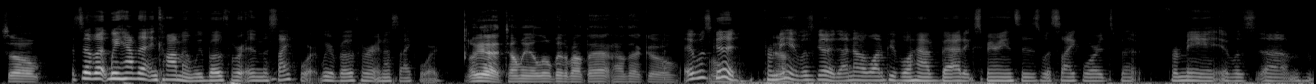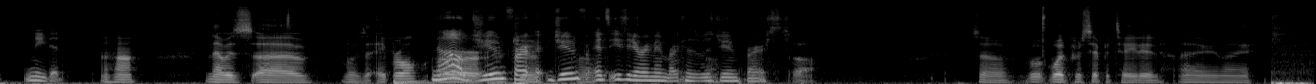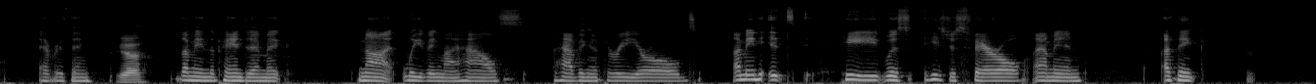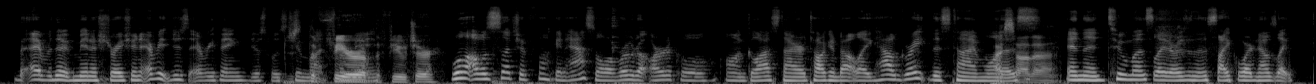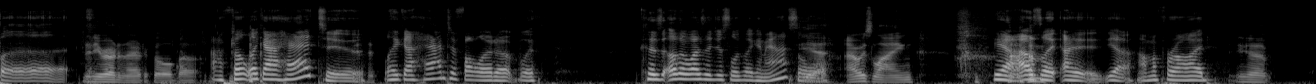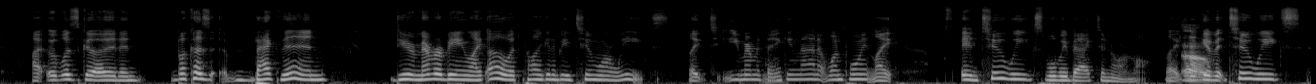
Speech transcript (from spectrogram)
So. So that we have that in common. We both were in the psych ward. We were both were in a psych ward. Oh yeah. Tell me a little bit about that. How'd that go? It was Oh, good for me. It was good. I know a lot of people have bad experiences with psych wards, but for me, it was um, needed. Uh huh. And that was uh, what was it? April? No, Or- June first. June. fir- Oh. It's easy to remember because it was Oh. June first. Oh. So what, what precipitated? I, I Everything. yeah. I mean, the pandemic, not leaving my house, having a three year old. I mean, it's he was he's just feral. I mean, I think the, every, the administration, every just everything just was Just too the much. The fear of the future. Well, I was such a fucking asshole. I wrote an article on Glasstire talking about like how great this time was. I saw that. And then two months later, I was in the psych ward, and I was like, "Fuck!" Then you wrote an article about. I felt like I had to, like I had to follow it up with, because otherwise I just looked like an asshole. Yeah, I was lying. Yeah, I was Um, like, I yeah, I'm a fraud. Yeah. I, it was good, and because back then, do you remember being like, oh, it's probably gonna be two more weeks? Like, t- you Mm. remember thinking that at one point, like, in two weeks we'll be back to normal. Like, we Oh. give it two weeks.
